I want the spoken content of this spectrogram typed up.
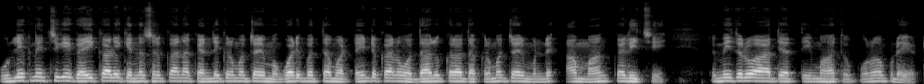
ઉલ્લેખનીય છે કે ગઈકાલે કેન્દ્ર સરકારના કેન્દ્રીય કર્મચારી મોંઘવારી ભથ્થામાં ત્રણ ટકાનો વધારો કરાતા કર્મચારી મંડળે આ માંગ કરી છે. તો મિત્રો આ અત્યારથી મહત્વપૂર્ણ અપડેટ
